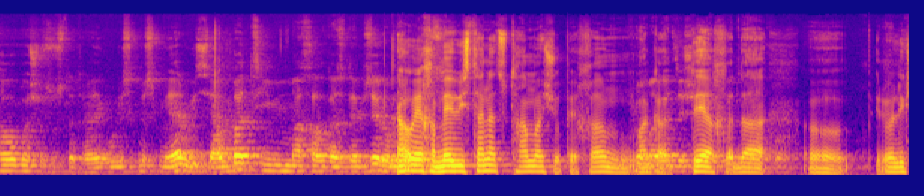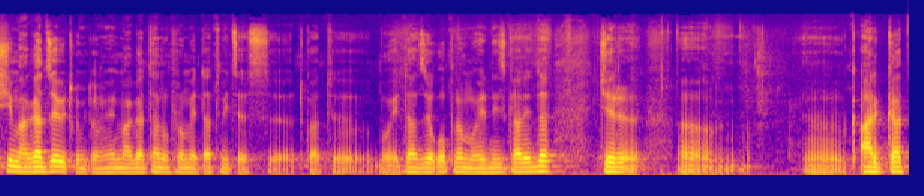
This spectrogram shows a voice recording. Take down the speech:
თაობაში ზუსტად რა იგულისხმის მე არ ვიცი, ალბათ იმ ახალგაზრდებზე რომ რავი, ეხა მე ვისთანაც ვთამაშობ, ეხა მაგათი ეხა და პირველ რიგში მაგაძე ვიტყვი, იმიტომ რომ მე მაგათთან უფრო მეტად მიწევს, თქვათ, მოედანზე ყოფნა, მოედნის გარეთ და ჯერ კარგად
